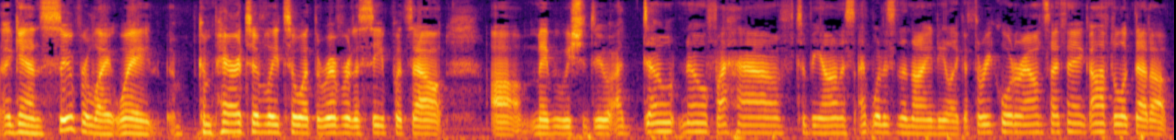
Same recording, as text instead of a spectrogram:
Again, super lightweight comparatively to what the river to sea puts out. Um, maybe we should do, I don't know if I have, to be honest, what is the 90? Like a three quarter ounce, I think. I'll have to look that up.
